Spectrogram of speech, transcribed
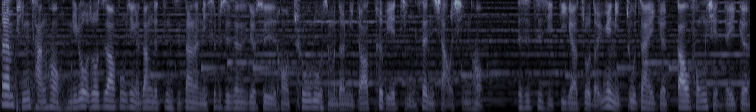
当然平常哈，你如果说知道附近有这样的定时站了，你是不是真的就是哈出入什么的，你都要特别谨慎小心？哈，这是自己第一个要做的，因为你住在一个高风险的一个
